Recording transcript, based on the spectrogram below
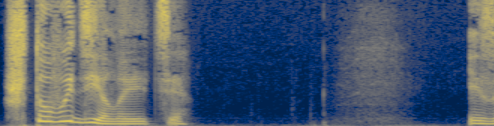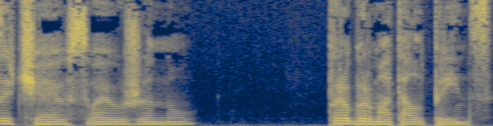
«Что вы делаете?» «Изучаю свою жену», — пробормотал принц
